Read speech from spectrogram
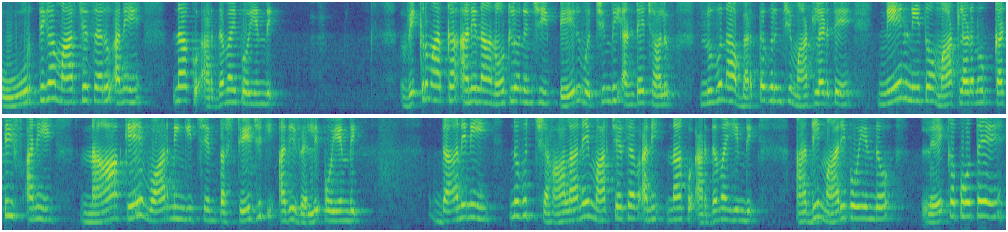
పూర్తిగా మార్చేశారు అని నాకు అర్థమైపోయింది. విక్రమార్క అని నా నోట్లో నుంచి పేరు వచ్చింది అంటే చాలు. నువ్వు నా భర్త గురించి మాట్లాడితే నేను నీతో మాట్లాడను కటీఫ్ అని నాకే వార్నింగ్ ఇచ్చేంత స్టేజ్కి అది వెళ్ళిపోయింది. దానిని నువ్వు చాలానే మార్చేశావు అని నాకు అర్థమయ్యింది. అది మారిపోయిందో లేకపోతే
